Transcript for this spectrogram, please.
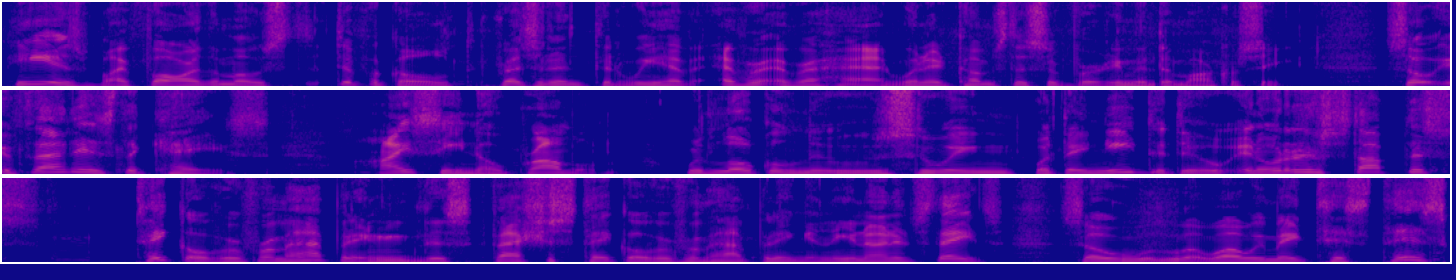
He is by far the most difficult president that we have ever, ever had when it comes to subverting the democracy. So, if that is the case, I see no problem with local news doing what they need to do in order to stop this takeover from happening, this fascist takeover from happening in the United States. So while we may tisk tisk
